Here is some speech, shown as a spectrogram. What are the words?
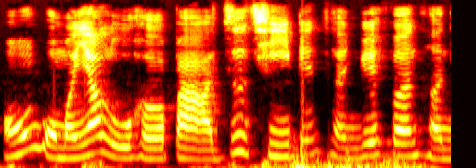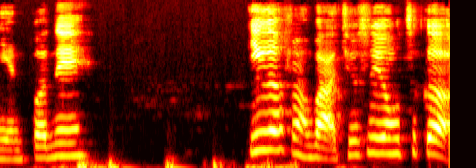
哦，我们要如何把日期变成月份和年份呢？第一个方法就是用这个。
